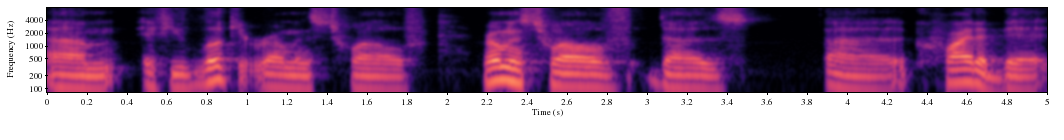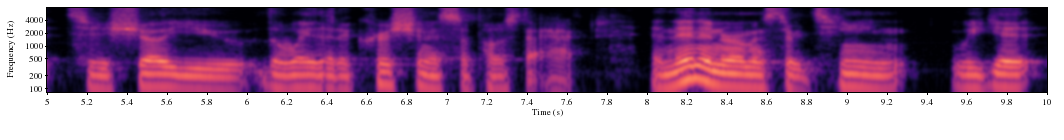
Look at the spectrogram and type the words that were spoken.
Um, if you look at Romans 12, Romans 12 does uh, quite a bit to show you the way that a Christian is supposed to act. And then in Romans 13, we get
